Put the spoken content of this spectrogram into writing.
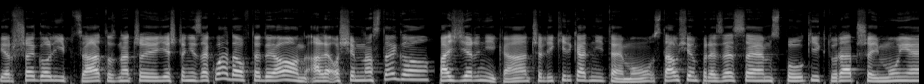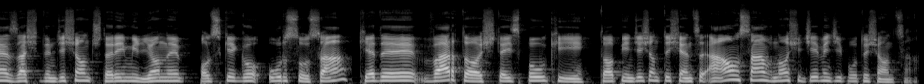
1 lipca, to znaczy jeszcze nie zakładał wtedy on, ale 18 października, czyli kilka dni temu, stał się prezesem spółki, która przejmuje za 74 miliony polskiego Ursusa, kiedy wartość tej spółki to 50 tysięcy, a on sam wnosi 9,5 tysiąca.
